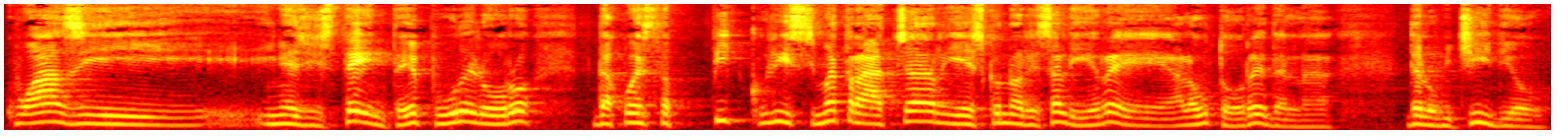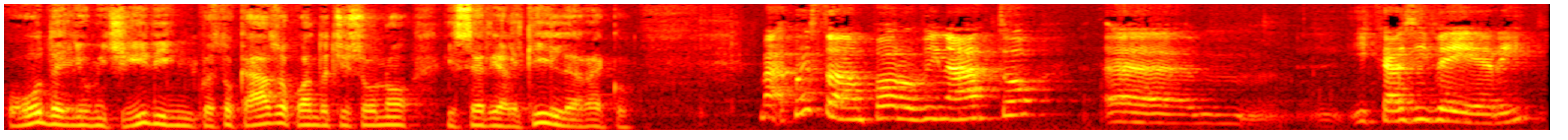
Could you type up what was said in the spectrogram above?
quasi inesistente, eppure loro da questa piccolissima traccia riescono a risalire all'autore del, dell'omicidio o degli omicidi, in questo caso quando ci sono i serial killer. Ecco. Ma questo ha un po' rovinato ehm, i casi veri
